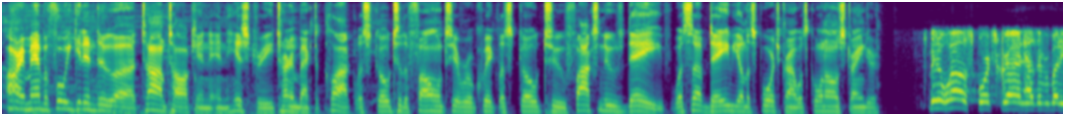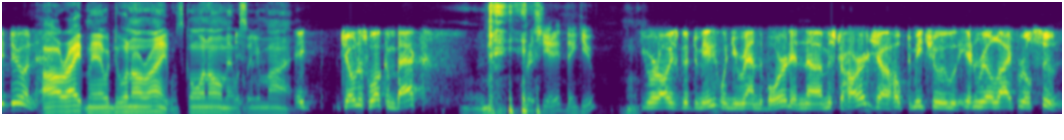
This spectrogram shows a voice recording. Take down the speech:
All right, man, before we get into uh, Tom talk and history, turning back the clock, let's go to the phones here real quick. Let's go to Fox News Dave. What's up, Dave? You on the Sports Grind. What's going on, stranger? It's been a while, Sports Grind. How's everybody doing? All right, man. We're doing all right. What's going on, man? What's on your mind? Hey, Jonas, welcome back. Appreciate it. Thank you. You were always good to me when you ran the board. And uh, Mr. Harge, uh, hope to meet you in real life real soon.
